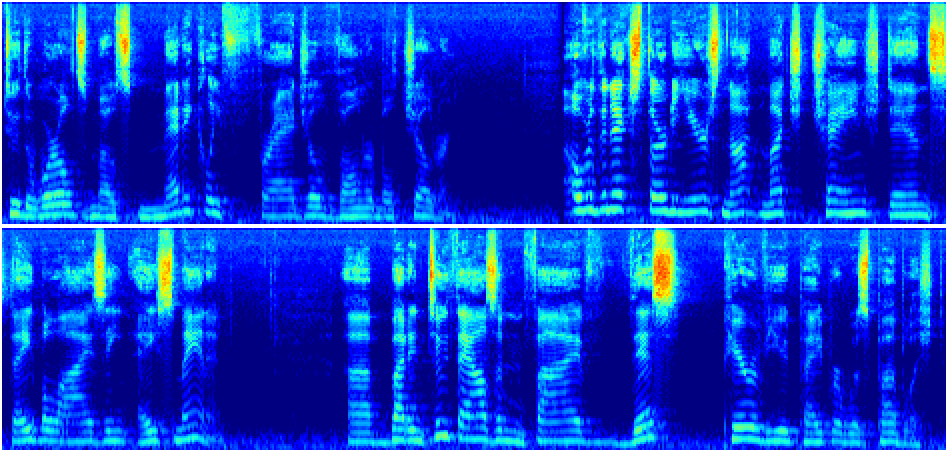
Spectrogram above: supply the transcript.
to the world's most medically fragile, vulnerable children. Over the next 30 years, not much changed in stabilizing acemannan. Uh, but in 2005, this peer reviewed paper was published.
